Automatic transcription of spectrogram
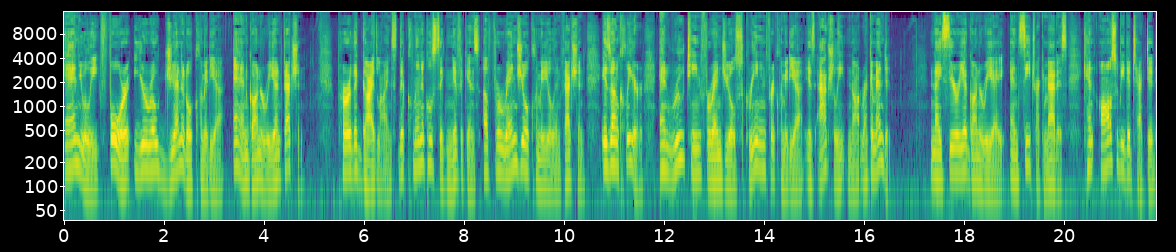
annually for urogenital chlamydia and gonorrhea infection. Per the guidelines, the clinical significance of pharyngeal chlamydial infection is unclear, and routine pharyngeal screening for chlamydia is actually not recommended. Neisseria gonorrhoeae and C. trachomatis can also be detected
